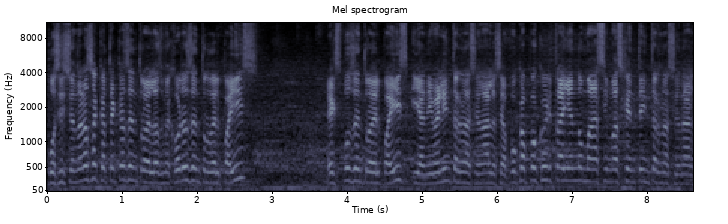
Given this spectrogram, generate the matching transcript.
posicionar a Zacatecas dentro de las mejores dentro del país, expos dentro del país y a nivel internacional, o sea, poco a poco ir trayendo más y más gente internacional.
